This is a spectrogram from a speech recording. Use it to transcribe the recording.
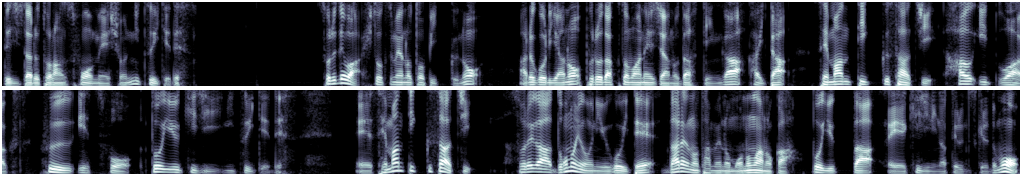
デジタルトランスフォーメーションについてです。それでは一つ目のトピックの Algolia のプロダクトマネージャーのダスティンが書いたセマンティックサーチ How it works, who it's for という記事についてです。えーセマンティックサーチ、それがどのように動いて誰のためのものなのかといった、えー記事になっているんですけれども、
